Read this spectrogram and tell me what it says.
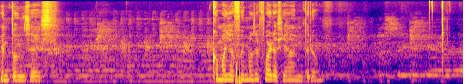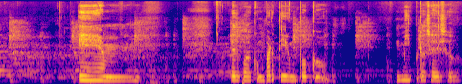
Entonces como ya fuimos de fuera hacia adentro eh, les voy a compartir un poco mi proceso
